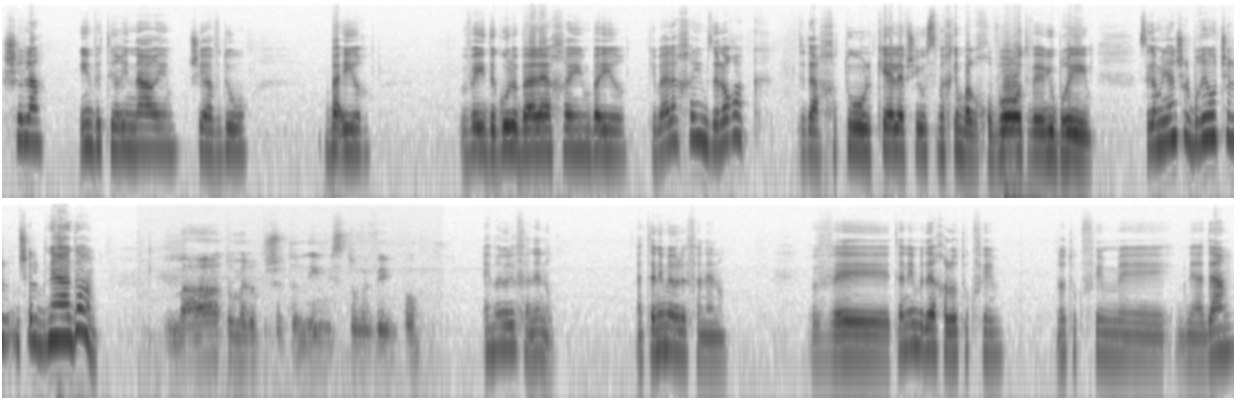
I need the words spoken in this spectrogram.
שלה, עם וטרינרים שיעבדו בעיר וידאגו לבעלי החיים בעיר. כי בעלי החיים זה לא רק, אתה יודע, חתול, כלב, שיהיו שמחים ברחובות ויהיו בריאים. זה גם עניין של בריאות של, של בני האדם. מה את אומרת, שתנים מסתובבים פה? הם היו לפנינו. התנים היו לפנינו. ותנים בדרך כלל לא תוקפים. לא תוקפים אה, בני אדם.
